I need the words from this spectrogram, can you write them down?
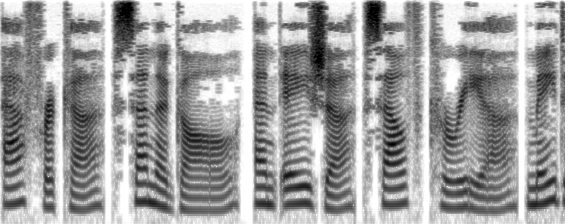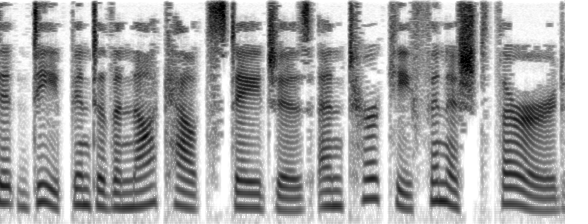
Africa Senegal, and Asia South Korea made it deep into the knockout stages and Turkey finished third,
